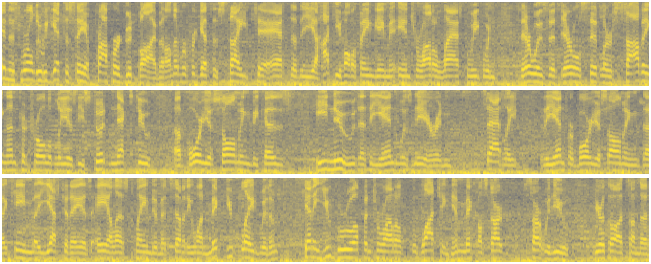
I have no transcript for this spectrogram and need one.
in this world do we get to say a proper goodbye, but I'll never forget the sight at the Hockey Hall of Fame game in Toronto last week when there was Darryl Sittler sobbing uncontrollably as he stood next to uh, Borje Salming because he knew that the end was near. And sadly, the end for Borje Salming uh, came uh, yesterday as ALS claimed him at 71. Mick, you played with him. Kenny, you grew up in Toronto watching him. Mick, I'll start start with you. Your thoughts on the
